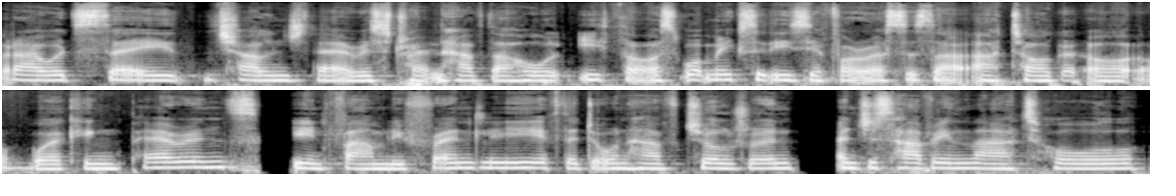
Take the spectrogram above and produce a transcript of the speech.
but I would say the challenge there is trying to have that whole ethos. What makes it easier for us is that our target are working parents, being family friendly if they don't have children, and just having that whole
